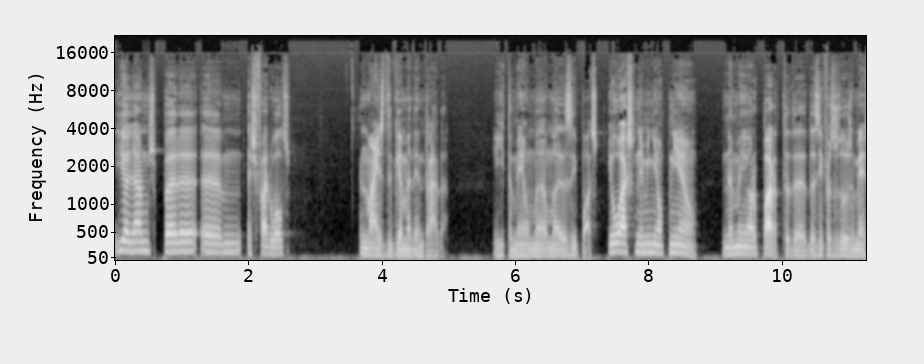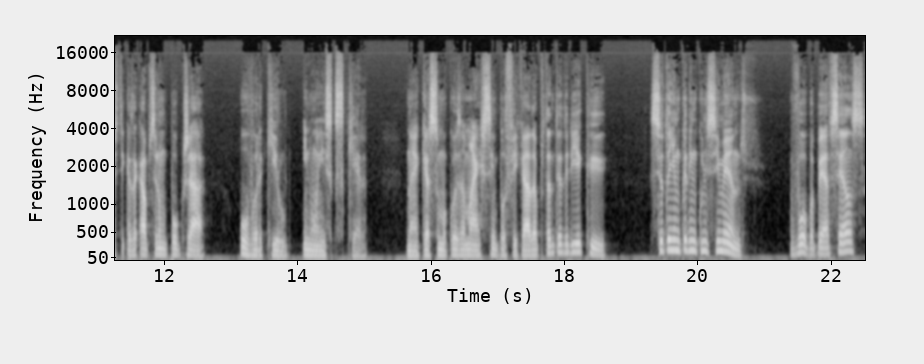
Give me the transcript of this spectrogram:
e olharmos para um, as firewalls mais de gama de entrada. E também é uma, uma das hipóteses. Eu acho que, na minha opinião, na maior parte de, das infraestruturas domésticas acaba por ser um pouco já overkill e não é isso que se quer. Não é? Quer-se uma coisa mais simplificada. Portanto, eu diria que se eu tenho um bocadinho de conhecimentos, vou para PFSense.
